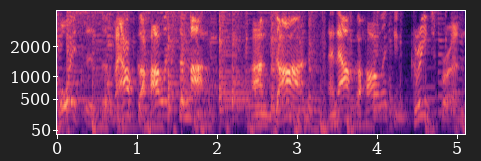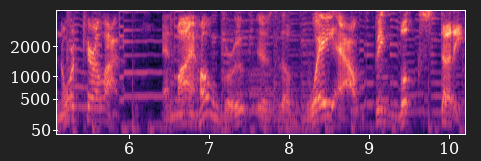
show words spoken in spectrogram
voices of Alcoholics Anonymous. I'm Don, an alcoholic in Greensboro, North Carolina, and my home group is the Way Out Big Book Study.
